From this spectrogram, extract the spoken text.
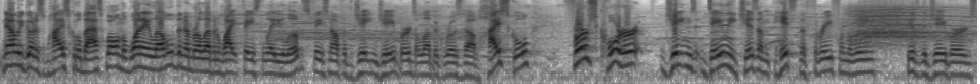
Now we go to some high school basketball. On the 1A level, the number 11 Whiteface Lady Lopes facing off with Jayton Jaybirds at Lubbock Roosevelt High School. First quarter, Jayton's Daly Chisholm hits the three from the wing, gives the Jaybirds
